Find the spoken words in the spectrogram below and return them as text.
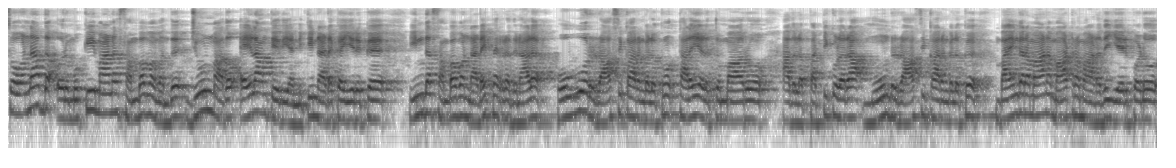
ஸோ ஒன் ஆஃப் த ஒரு முக்கியமான சம்பவம் வந்து ஜூன் மாதம் ஏழாம் தேதி அன்னைக்கு நடக்க இருக்குது இந்த சம்பவம் நடைபெறதுனால ஒவ்வொரு ராசிக்காரங்களுக்கும் தலையெழுத்து மாறும். அதில் பர்டிகுலராக மூன்று ராசிக்காரங்களுக்கு பயங்கரமான மாற்றமானது ஏற்படும்.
